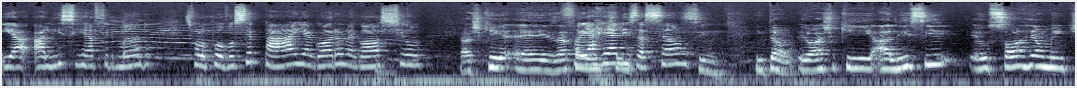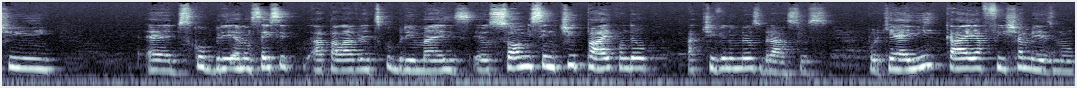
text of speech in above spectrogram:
e a Alice reafirmando. Você falou, pô, você pai, agora o negócio Eu acho que é exatamente. foi a realização. Sim. Então, eu acho que a Alice, eu só realmente é, descobri, eu não sei se a palavra é descobrir, mas eu só me senti pai quando eu a tive nos meus braços. Porque aí cai a ficha mesmo.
